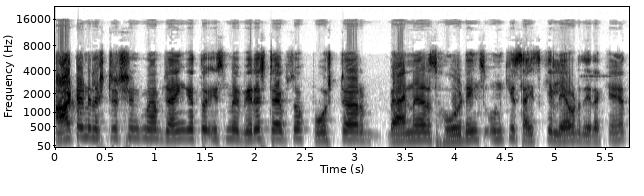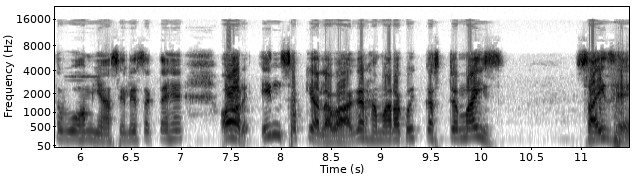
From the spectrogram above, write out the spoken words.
आर्ट एंड इलस्ट्रेशन में आप जाएँगे तो इसमें various types of poster banners hoardings उनकी साइज़ के लेआउट दे रखे हैं तो वो हम यहाँ से ले सकते हैं। और इन सब के अलावा अगर हमारा कोई कस्टमाइज साइज़ है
